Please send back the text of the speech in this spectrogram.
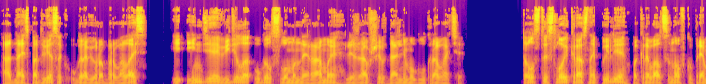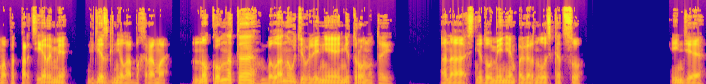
Одна из подвесок у гравюра оборвалась, и Индия видела угол сломанной рамы, лежавшей в дальнем углу кровати. Толстый слой красной пыли покрывал циновку прямо под портьерами, где сгнила бахрома. Но комната была на удивление нетронутой. Она с недоумением повернулась к отцу. «Индия,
